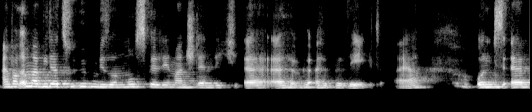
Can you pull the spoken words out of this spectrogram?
einfach immer wieder zu üben wie so ein Muskel, den man ständig äh, äh, bewegt. Ja? Und ähm,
